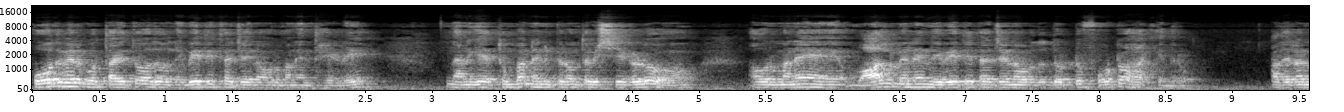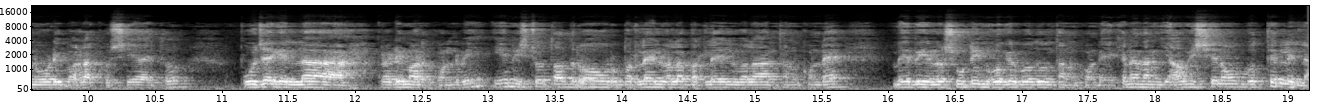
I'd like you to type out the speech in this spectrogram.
ಹೋದ ಮೇಲೆ ಗೊತ್ತಾಯಿತು, ಅದು ನಿವೇದಿತ ಜೈನ್ ಅವ್ರ ಮನೆ ಅಂತ ಹೇಳಿ. ನನಗೆ ತುಂಬ ನೆನಪಿರುವಂಥ ವಿಷಯಗಳು ಅವ್ರ ಮನೆ ವಾಲ್ ಮೇಲೆ ನಿವೇದಿತಾ ಜನ ಅವ್ರದ್ದು ದೊಡ್ಡ ಫೋಟೋ ಹಾಕಿದ್ರು. ಅದೆಲ್ಲ ನೋಡಿ ಬಹಳ ಖುಷಿ ಆಯಿತು. ಪೂಜೆಗೆಲ್ಲ ರೆಡಿ ಮಾಡ್ಕೊಂಡ್ವಿ. ಏನು ಇಷ್ಟೊತ್ತಾದರೂ ಅವ್ರು ಬರಲೇ ಇಲ್ವಲ್ಲ ಬರಲೇ ಇಲ್ವಲ್ಲ ಅಂತ ಅನ್ಕೊಂಡೆ. ಮೇ ಬಿ ಎಲ್ಲೋ ಶೂಟಿಂಗ್ ಹೋಗಿರ್ಬೋದು ಅಂತ ಅನ್ಕೊಂಡೆ. ಯಾಕೆಂದರೆ ನನಗೆ ಯಾವ ವಿಷಯನೂ ಗೊತ್ತಿರಲಿಲ್ಲ.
